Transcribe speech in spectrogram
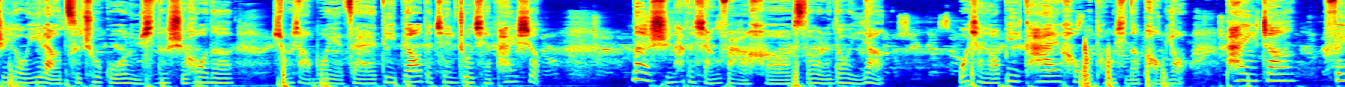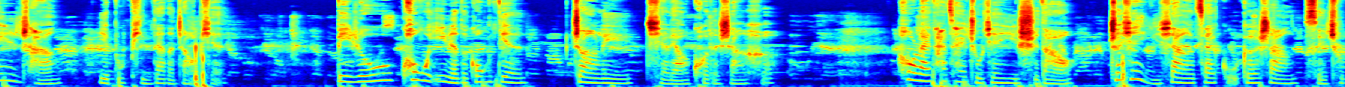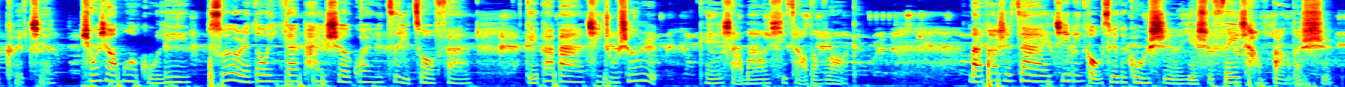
只有一两次出国旅行的时候呢，熊小莫也在地标的建筑前拍摄。那时他的想法和所有人都一样，我想要避开和我同行的朋友，拍一张非日常也不平淡的照片，比如空无一人的宫殿，壮丽且辽阔的山河。后来他才逐渐意识到，这些影像在谷歌上随处可见。熊小莫鼓励所有人都应该拍摄关于自己做饭、给爸爸庆祝生日、给小猫洗澡的 vlog，哪怕是在鸡零狗碎的故事也是非常棒的事。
